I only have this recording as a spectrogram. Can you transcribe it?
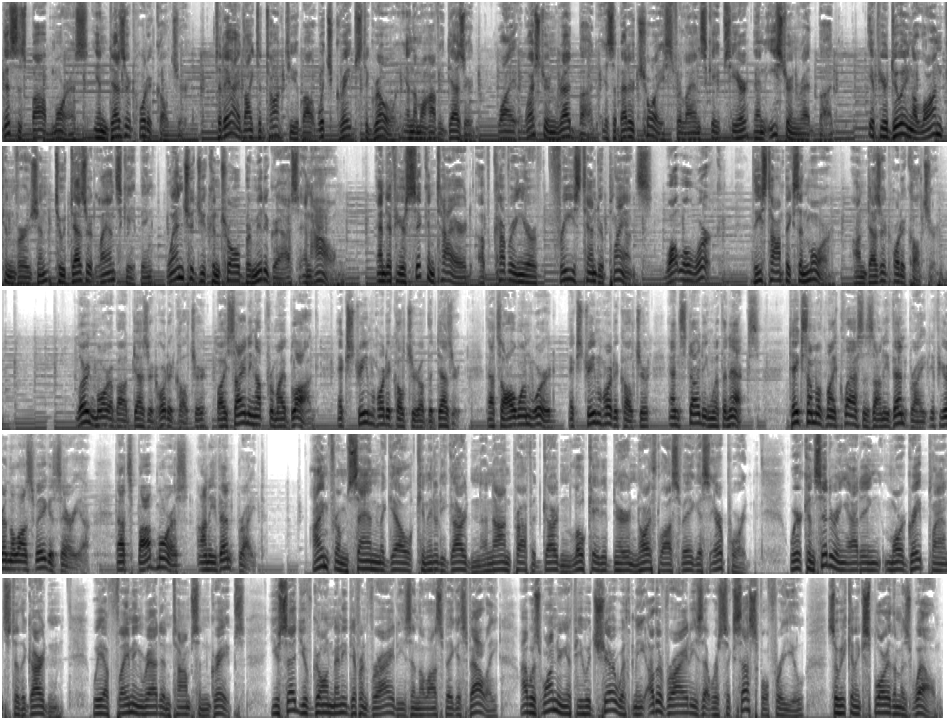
This is Bob Morris in Desert Horticulture. Today I'd like to talk to you about which grapes to grow in the Mojave Desert, why Western Redbud is a better choice for landscapes here than Eastern Redbud. If you're doing a lawn conversion to desert landscaping, when should you control Bermuda grass and how? And if you're sick and tired of covering your freeze tender plants, what will work? These topics and more on Desert Horticulture. Learn more about desert horticulture by signing up for my blog, Extreme Horticulture of the Desert. That's all one word, Extreme Horticulture, and starting with an X. Take some of my classes on Eventbrite if you're in the Las Vegas area. That's Bob Morris on Eventbrite. I'm from San Miguel Community Garden, a nonprofit garden located near North Las Vegas Airport. We're considering adding more grape plants to the garden. We have Flaming Red and Thompson grapes. You said you've grown many different varieties in the Las Vegas Valley. I was wondering if you would share with me other varieties that were successful for you so we can explore them as well.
